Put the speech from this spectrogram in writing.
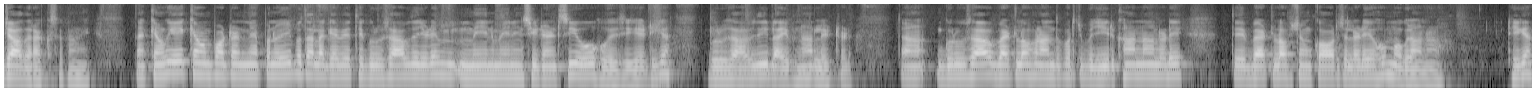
ਯਾਦ ਰੱਖ ਸਕਾਂਗੇ। ਤਾਂ ਕਿਉਂਕਿ ਇਹ ਕਿਉਂ ਇੰਪੋਰਟੈਂਟ ਨੇ? ਆਪਾਂ ਨੂੰ ਇਹ ਪਤਾ ਲੱਗਿਆ ਵੀ ਇੱਥੇ ਗੁਰੂ ਸਾਹਿਬ ਦੇ ਜਿਹੜੇ ਮੇਨ ਮੇਨ ਇਨਸੀਡੈਂਟ ਸੀ ਉਹ ਹੋਏ ਸੀਗੇ, ਠੀਕ ਹੈ ਗੁਰੂ ਸਾਹਿਬ ਦੀ ਲਾਈਫ ਨਾਲ ਰਿਲੇਟਡ ਤਾਂ ਗੁਰੂ ਸਾਹਿਬ ਬੈਟਲ ਆਫ ਆਨੰਦਪੁਰ ਚ ਵਜ਼ੀਰ ਖਾਨ ਨਾਲ ਲੜੇ ਤੇ ਬੈਟਲ ਆਫ ਚਮਕੌਰ ਚ ਲੜੇ ਉਹ ਮੁਗਲਾਂ ਨਾਲ, ਠੀਕ ਹੈ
